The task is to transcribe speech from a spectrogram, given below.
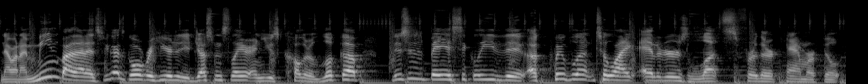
Now, what I mean by that is if you guys go over here to the adjustments layer and use color lookup, this is basically the equivalent to like editors LUTs for their camera filter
